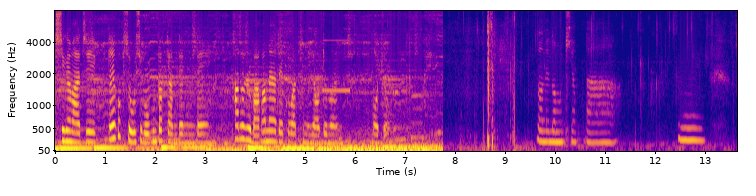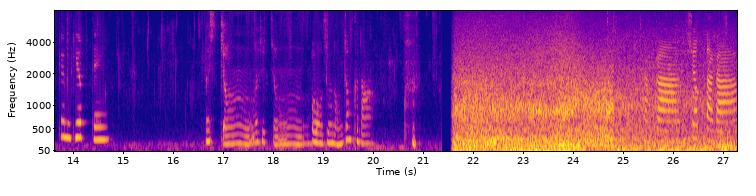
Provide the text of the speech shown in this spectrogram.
지금 아직 7시 55분밖에 안 됐는데 하루를 마감해야 될 것 같은 이 어둠은 뭐죠? 너네 너무 귀엽다. 음, 너무 귀엽대. 맛있죠. 맛있죠. 어, 눈 엄청 크다. 잠깐 쉬었다가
